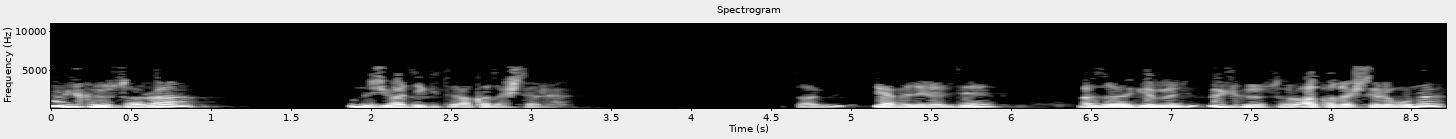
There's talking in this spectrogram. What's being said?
üç gün sonra bunu ziyarete gitti arkadaşları. Tabi defnedildi. Mezara gömüldü. Üç gün sonra arkadaşları bunu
